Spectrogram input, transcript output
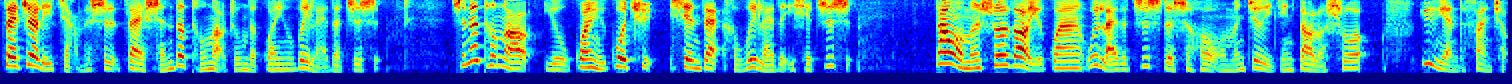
在这里讲的是在神的头脑中的关于未来的知识。神的头脑有关于过去、现在和未来的一些知识。当我们说到有关未来的知识的时候，我们就已经到了说预言的范畴。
